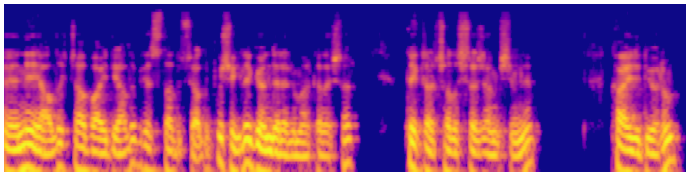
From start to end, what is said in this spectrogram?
E, neyi aldık? ID aldık. Bir de status aldık. Bu şekilde gönderelim arkadaşlar. Tekrar çalıştıracağım şimdi. Kaydediyorum.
